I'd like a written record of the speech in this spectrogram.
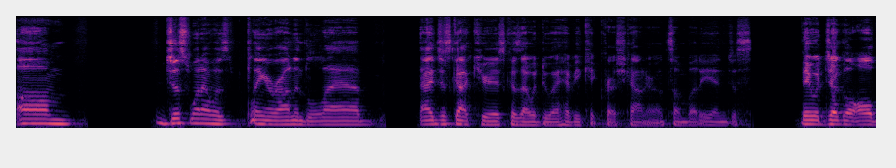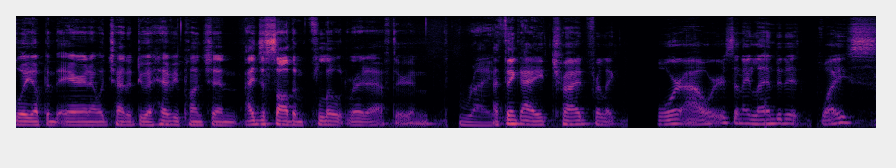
Um, just when I was playing around in the lab, I just got curious because I would do a heavy kick crush counter on somebody and just they would juggle all the way up in the air and I would try to do a heavy punch and I just saw them float right after and Right. I think I tried for like four hours and I landed it twice.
